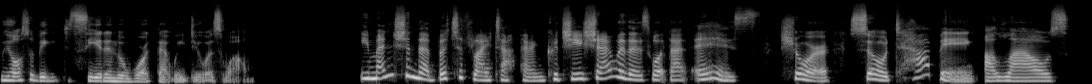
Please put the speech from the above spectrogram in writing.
we also begin to see it in the work that we do as well. You mentioned that butterfly tapping. Could you share with us what that is? Sure. So, tapping allows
